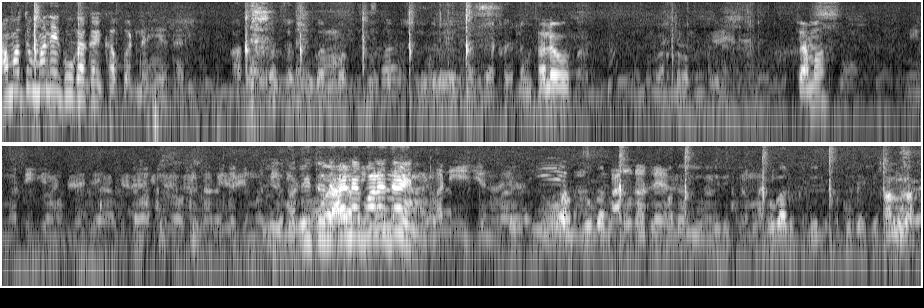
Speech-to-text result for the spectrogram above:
આમાં તો મને ગોગા કઈ ખબર નહીં અત્યારે. હેલો. ચામાં? મટી તો જાય ને. પણ જાય ને ચાલુ રાખ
